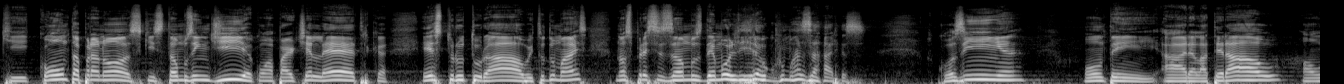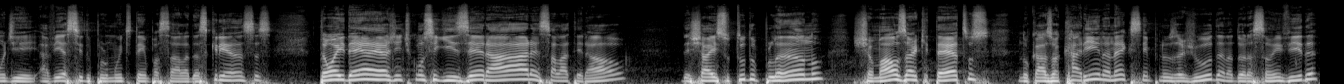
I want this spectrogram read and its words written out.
que conta para nós que estamos em dia com a parte elétrica, estrutural e tudo mais, nós precisamos demolir algumas áreas. cozinha, ontem a área lateral, onde havia sido por muito tempo a sala das crianças. Então a ideia é a gente conseguir zerar essa lateral deixar isso tudo plano, chamar os arquitetos, no caso a Karina, né, que sempre nos ajuda na adoração em vida,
